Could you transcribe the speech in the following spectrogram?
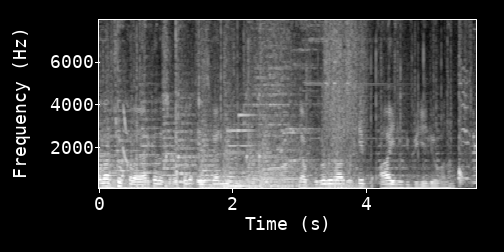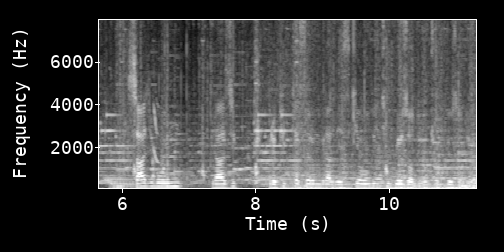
Buralar çok kolay arkadaşlar. O kadar ezberledim ki. Ya buralar artık hep aynı gibi geliyor bana. Sadece bu oyunun birazcık grafik tasarım biraz eski olduğu için göz alıyor. Çok göz alıyor.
